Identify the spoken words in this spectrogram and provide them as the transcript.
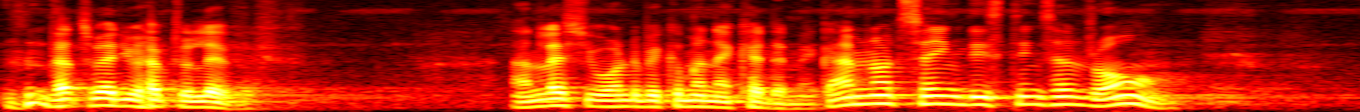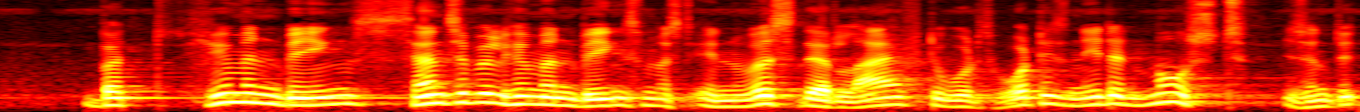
That's where you have to live, unless you want to become an academic. I'm not saying these things are wrong, but human beings, sensible human beings must invest their life towards what is needed most, isn't it?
